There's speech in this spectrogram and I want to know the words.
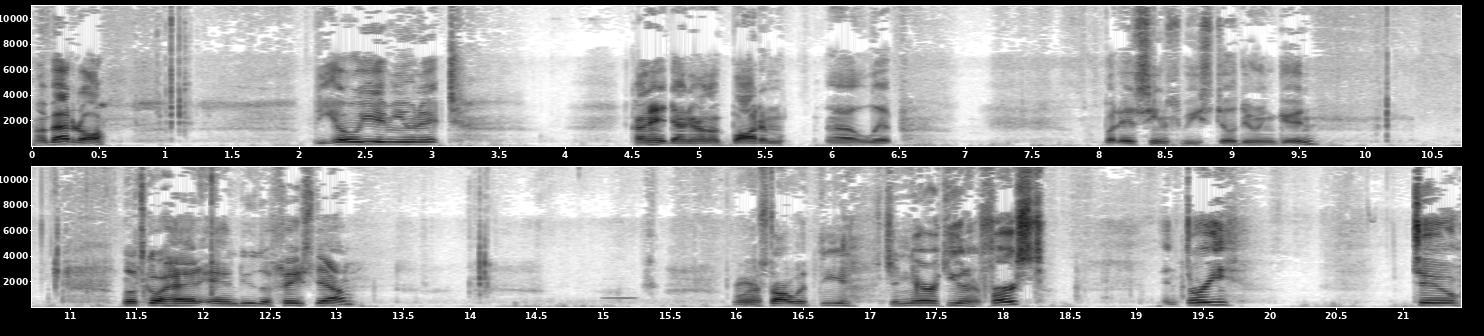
Not bad at all. The OEM unit kind of hit down here on the bottom uh, lip. But it seems to be still doing good. Let's go ahead and do the face down. We're going to start with the generic unit first. In three, two,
